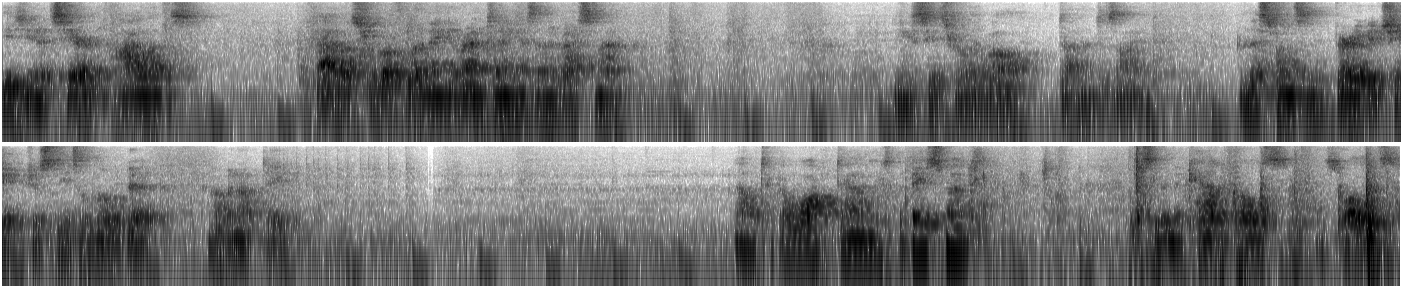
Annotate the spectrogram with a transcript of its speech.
These units here at Highlands, fabulous for both living and renting as an investment. Can see it's really well done and designed. And this one's in very good shape, just needs a little bit of an update. Now we'll take a walk down into the basement, see the mechanicals, as well as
